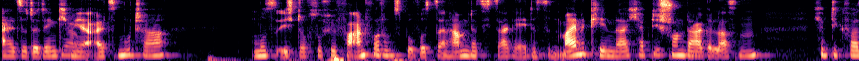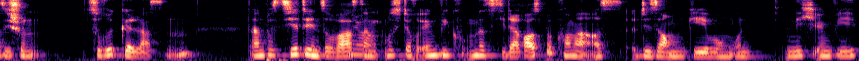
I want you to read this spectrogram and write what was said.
also da denke ich Ja. mir, als Mutter muss ich doch so viel Verantwortungsbewusstsein haben, dass ich sage, ey, das sind meine Kinder, ich habe die schon da gelassen, ich habe die quasi schon zurückgelassen. Dann passiert denen sowas, Ja. dann muss ich doch irgendwie gucken, dass ich die da rausbekomme aus dieser Umgebung und nicht irgendwie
